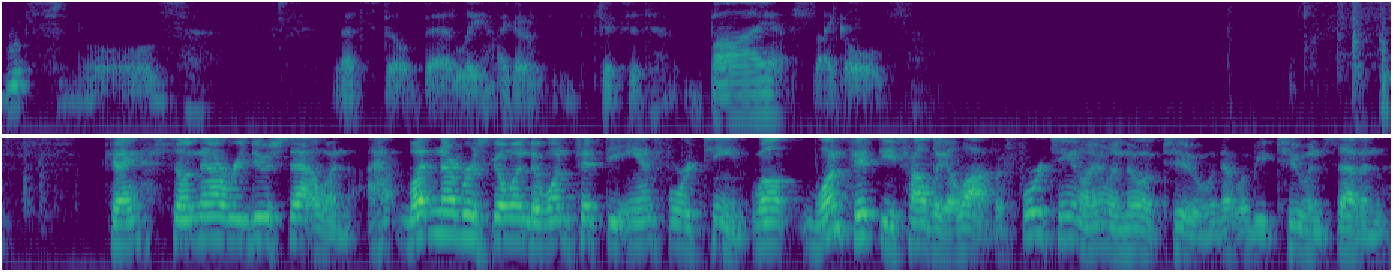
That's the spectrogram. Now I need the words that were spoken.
bicycles. That's spelled badly. I gotta fix it. Bicycles. Okay, so now reduce that one. What numbers go into 150 and 14? Well, 150 is probably a lot, but 14 I only know of two. That would be 2 and 7.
